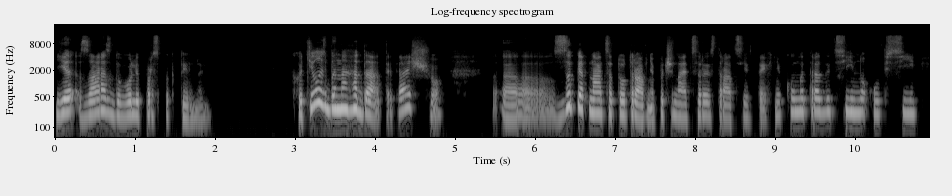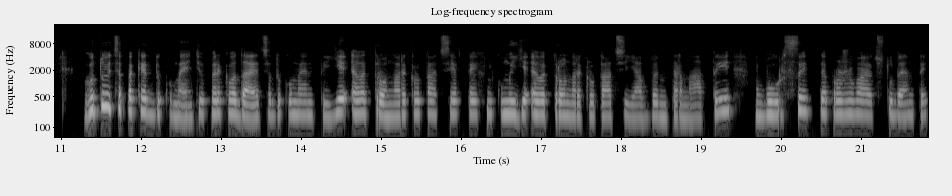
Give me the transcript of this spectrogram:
є зараз доволі перспективною. Хотілося б нагадати, та, що е, з 15 травня починається реєстрація в технікуми традиційно у всі. Готується пакет документів, перекладаються документи, є електронна рекрутація в технікуми, є електронна рекрутація в інтернати, в бурси, де проживають студенти.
